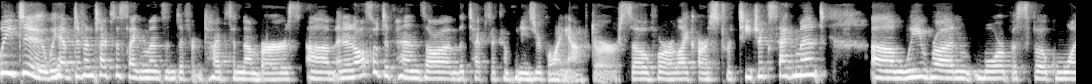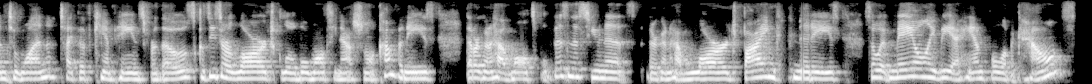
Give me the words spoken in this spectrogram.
We do. We have different types of segments and different types of numbers. Um, and it also depends on the types of companies you're going after. So, for like our strategic segment, um, we run more bespoke one to one type of campaigns for those because these are large global multinational companies that are going to have multiple business units. They're going to have large buying committees. So it may only be a handful of accounts,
